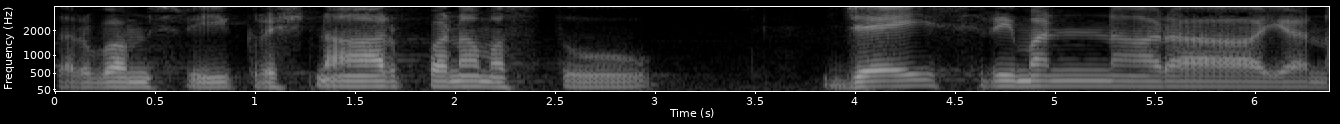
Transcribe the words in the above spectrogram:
सर्वं श्रीकृष्णार्पणमस्तु जय श्रीमन्नारायण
